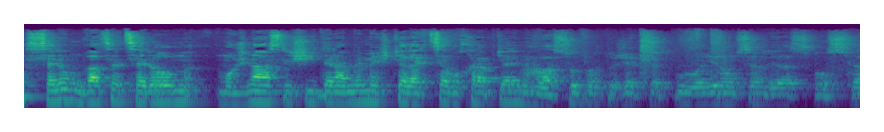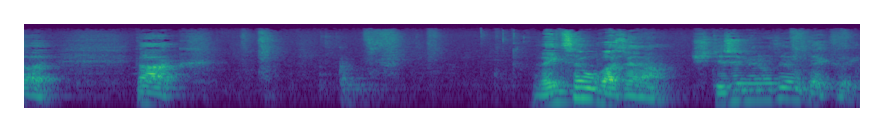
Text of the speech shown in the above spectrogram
7.27, eh, možná slyšíte na mém ještě lehce ochraptělým hlasu, protože před půl hodinou jsem vylez z postele. Tak, vejce uvařena, 4 minuty utekly.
